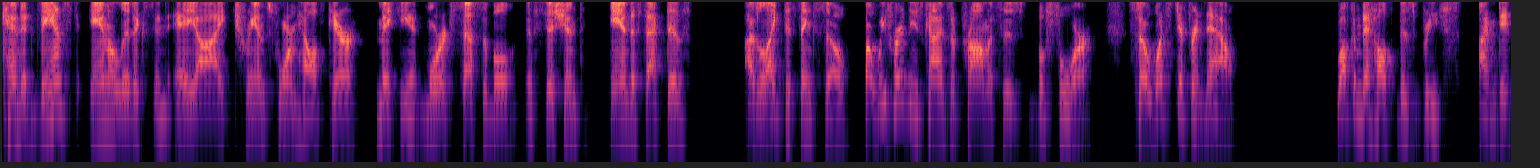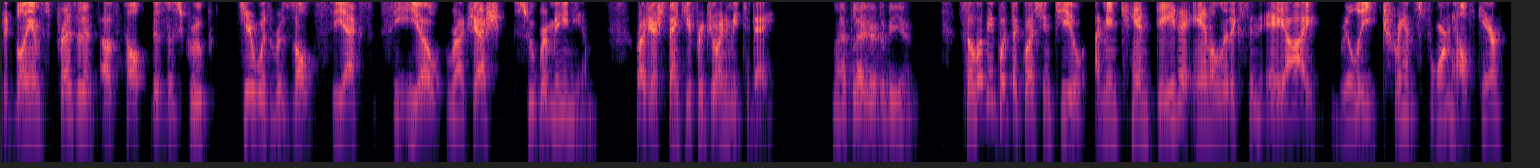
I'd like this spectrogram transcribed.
Can advanced analytics and AI transform healthcare, making it more accessible, efficient, and effective? I'd like to think so, but we've heard these kinds of promises before. So what's different now? Welcome to Health Biz Briefs. I'm David Williams, president of Health Business Group, here with Results CX CEO Rajesh Subramaniam. Rajesh, thank you for joining me today. My pleasure to be here. So let me put the question to you. I mean, can data analytics and AI really transform healthcare?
